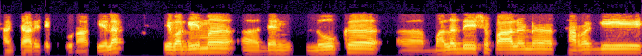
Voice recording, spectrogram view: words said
සංචාරයට එකතු වුණා කියලා. ඒ වගේම දැන් ලෝක බලදේශපාලන තරගේ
